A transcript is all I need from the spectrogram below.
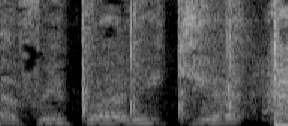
Everybody get out!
